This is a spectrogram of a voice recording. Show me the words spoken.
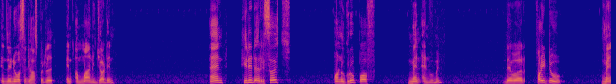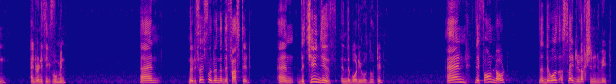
in the University Hospital in Amman in Jordan. And he did a research on a group of men and women. There were 42 men and 26 women. And the research was done that they fasted and the changes in the body was noted. And they found out that there was a slight reduction in weight.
